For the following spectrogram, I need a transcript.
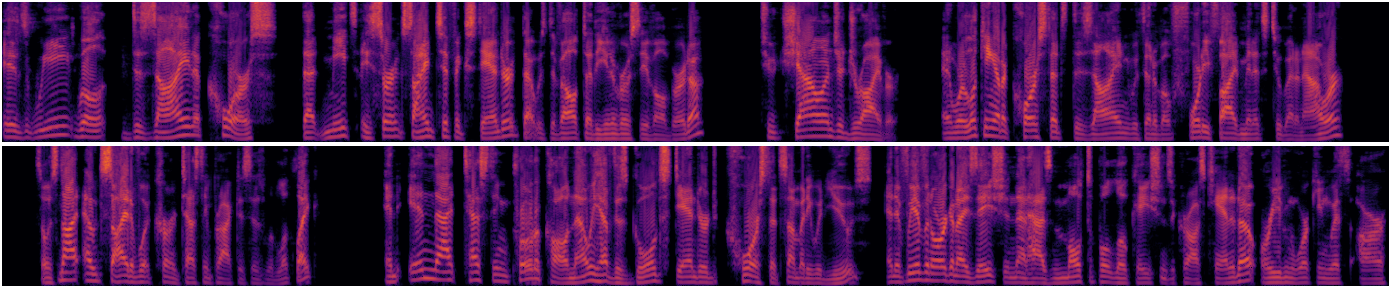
is we will design a course that meets a certain scientific standard that was developed at the University of Alberta to challenge a driver. And we're looking at a course that's designed within about 45 minutes to about an hour. So it's not outside of what current testing practices would look like. And in that testing protocol, now we have this gold standard course that somebody would use. And if we have an organization that has multiple locations across Canada or even working with our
